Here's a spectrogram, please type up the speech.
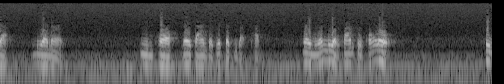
จะเบื่อหน่ายอิ่มพอในการประพฤติปฏิบัติธรรม ไม่เหมือนเรื่องความสุขของโลก ซึ่ง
